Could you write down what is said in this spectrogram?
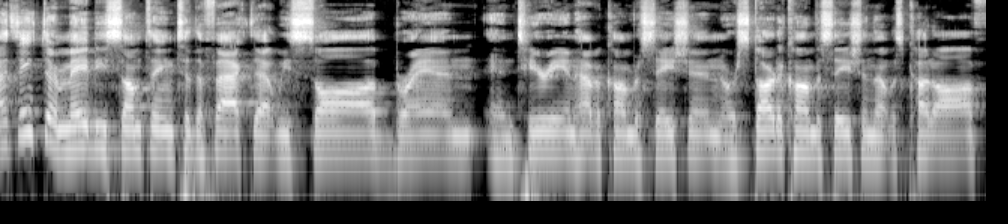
I think there may be something to the fact that we saw Bran and Tyrion have a conversation or start a conversation that was cut off.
